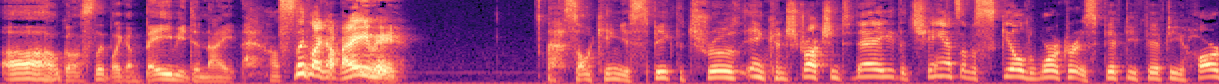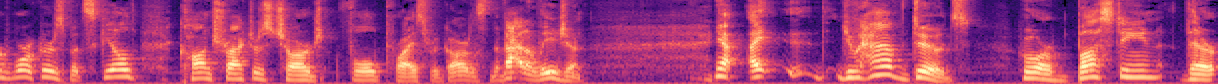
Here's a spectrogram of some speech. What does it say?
Oh, I'm gonna sleep like a baby tonight. I'll sleep like a baby. Saul King, you speak the truth. In construction today, the chance of a skilled worker is 50 50. Hard workers, but skilled contractors charge full price regardless. Nevada Legion. Yeah, I you have dudes who are busting their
